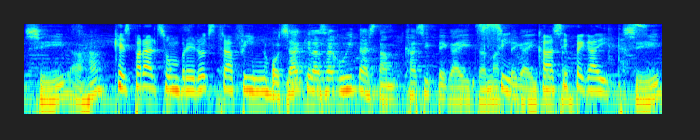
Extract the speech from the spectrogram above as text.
Sí, ajá. que es para el sombrero extra fino. O sea que las agujitas están casi pegaditas, más sí, pegaditas. casi ¿eh? pegaditas. Sí,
